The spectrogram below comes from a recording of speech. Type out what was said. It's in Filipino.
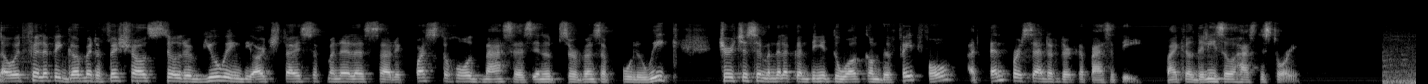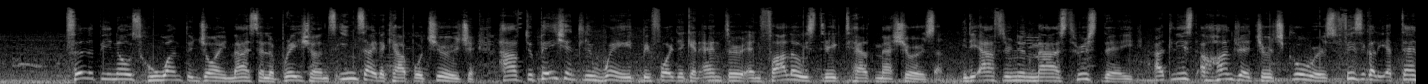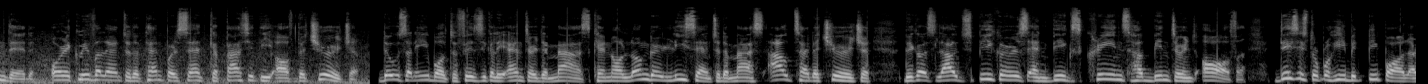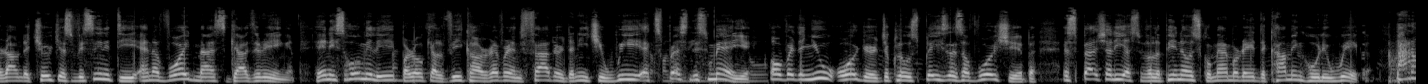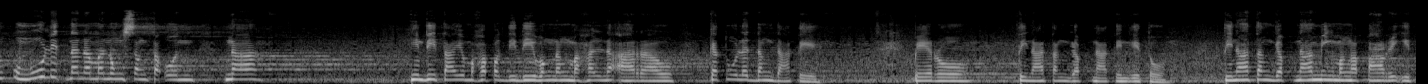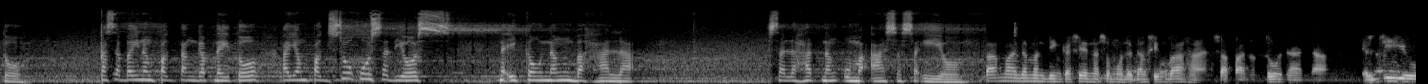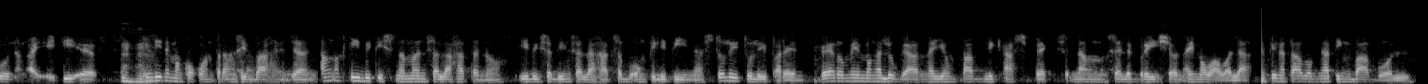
Now, with Philippine government officials still reviewing the Archdiocese of Manila's uh, request to hold masses in observance of Holy Week, churches in Manila continue to welcome the faithful at 10% of their capacity. Michael Deliso has the story. Filipinos who want to join mass celebrations inside the Capo Church have to patiently wait before they can enter and follow strict health measures. In the afternoon mass Thursday, at least 100 churchgoers physically attended or equivalent to the 10% capacity of the church. Those unable to physically enter the mass can no longer listen to the mass outside the church because loudspeakers and big screens have been turned off. This is to prohibit people around the church's vicinity and avoid mass gathering. In his homily, Parochial Vicar Reverend Father Danichi Wee expressed dismay over the new order to close places of worship, especially as Filipinos commemorate the coming Holy Week. Parang umulit na naman nung isang taon na hindi tayo makapagdidiwang ng mahal na araw katulad ng dati. Pero tinatanggap natin ito. Tinatanggap naming mga pari ito Kasabay ng pagtanggap na ito ay ang pagsuko sa Diyos na ikaw nang bahala sa lahat ng umaasa sa iyo. Tama naman din kasi na sumunod ang simbahan sa panuntunan ng LGU, ng IATF, mm-hmm. hindi naman kukontra ang simbahan dyan. Ang activities naman sa lahat, ano, ibig sabihin sa lahat, sa buong Pilipinas, tuloy-tuloy pa rin. Pero may mga lugar na yung public aspects ng celebration ay mawawala. Yung tinatawag nating bubble,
